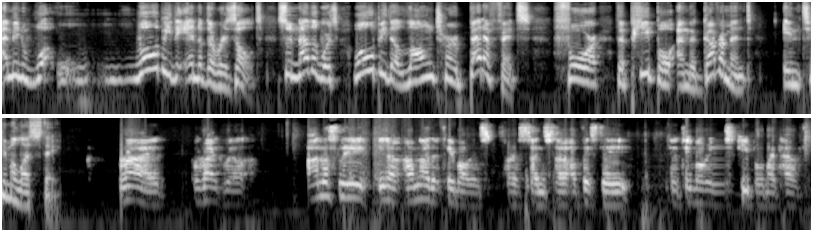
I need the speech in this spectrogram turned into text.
I mean, what what will be the end of the result? So, in other words, what will be the long term benefits for the people and the government in Timor Leste? Right, right, Will honestly, you know, I'm not a Timorese person, so obviously the Timorese people might have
